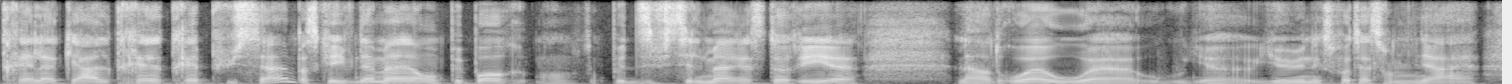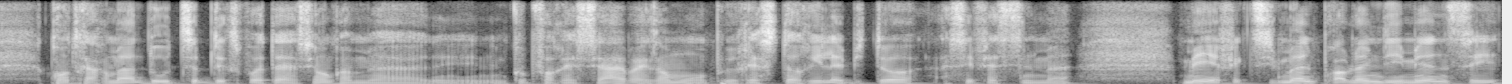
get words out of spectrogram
très local, très, très puissant, parce qu'évidemment, on peut pas, on peut difficilement restaurer euh, l'endroit où, euh, il, y a, eu une exploitation minière, contrairement à d'autres types d'exploitation comme une coupe forestière, par exemple, où on peut restaurer l'habitat assez facilement. Mais effectivement, le problème des mines, c'est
